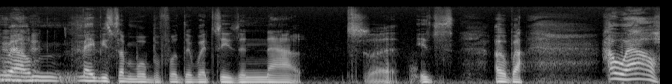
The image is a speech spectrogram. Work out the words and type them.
well, maybe some more before the wet season now uh, is over. Oh, well.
